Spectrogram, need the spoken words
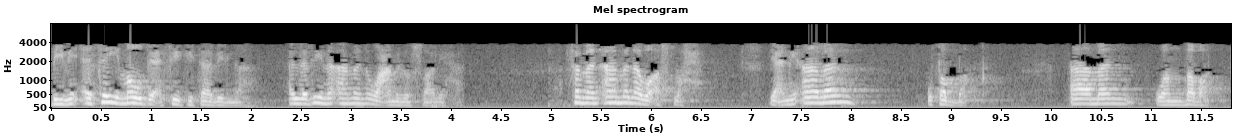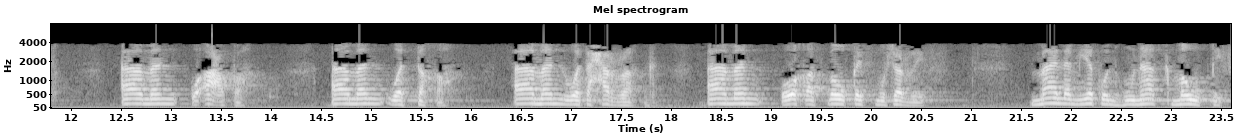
بمئتي موضع في كتاب الله الذين آمنوا وعملوا الصالحات. فمن آمن وأصلح يعني آمن وطبق آمن وانضبط آمن وأعطى آمن واتقى آمن وتحرك آمن ووقف موقف مشرف. ما لم يكن هناك موقف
